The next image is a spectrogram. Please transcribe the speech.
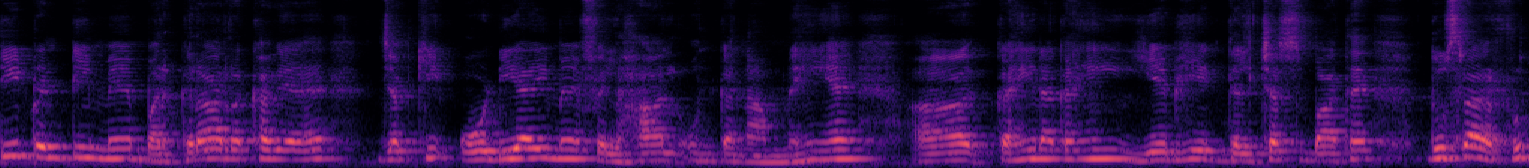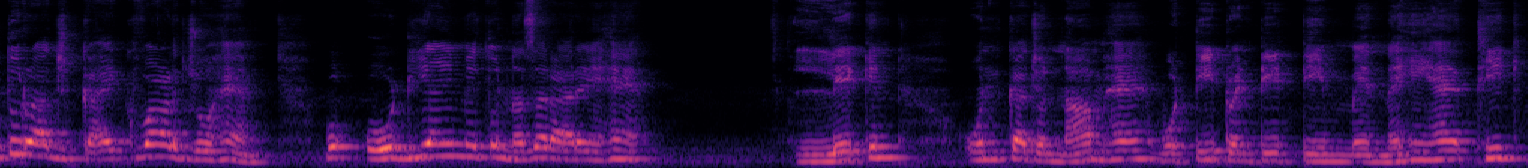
टी ट्वेंटी में बरकरार रखा गया है जबकि ओडीआई में फ़िलहाल उनका नाम नहीं है। आ, कहीं ना कहीं ये भी एक दिलचस्प बात है। दूसरा ऋतुराज गायकवाड़ जो हैं वो ओडीआई में तो नज़र आ रहे हैं लेकिन उनका जो नाम है वो टी ट्वेंटी टीम में नहीं है। ठीक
